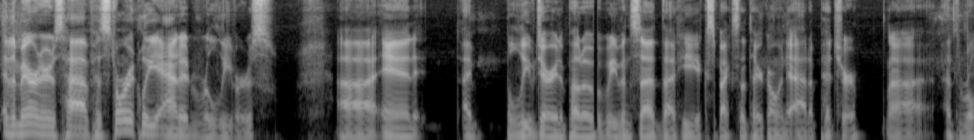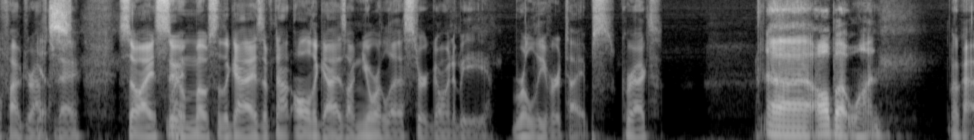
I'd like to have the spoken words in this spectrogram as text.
And the Mariners have historically added relievers. Uh, and I believe Jerry Dipoto even said that he expects that they're going to add a pitcher uh, at the Rule 5 draft Yes. today. So I assume Right. most of the guys, if not all the guys on your list, are going to be reliever types, correct? uh, all but one. Okay.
